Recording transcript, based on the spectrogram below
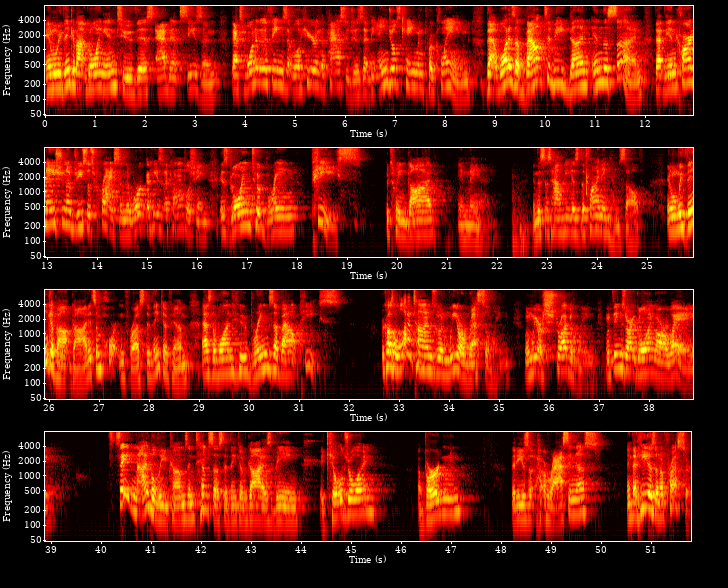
And when we think about going into this Advent season, that's one of the things that we'll hear in the passages that the angels came and proclaimed that what is about to be done in the Son, that the incarnation of Jesus Christ and the work that he's accomplishing is going to bring peace between God and man. And this is how he is defining himself and when we think about God, it's important for us to think of Him as the one who brings about peace. Because a lot of times when we are wrestling, when we are struggling, when things aren't going our way, Satan, I believe, comes and tempts us to think of God as being a killjoy, a burden, that He's harassing us, and that He is an oppressor.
